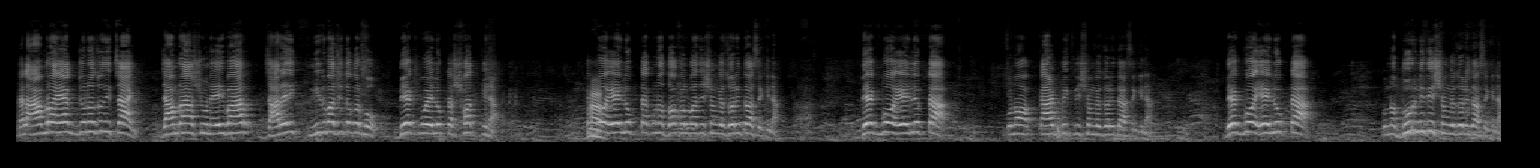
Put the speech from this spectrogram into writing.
তাহলে আমরা একজনও যদি চাই যে আমরা আসুন এইবার যারাই নির্বাচিত করব দেখব এই লোকটা সৎ কিনা। দেখব এই লোকটা কোনো দখলবাজির সঙ্গে জড়িত আছে কিনা। দেখব এই লোকটা কোনো কার্ড বিক্রির সঙ্গে জড়িত আছে কিনা। দেখব এই লোকটা কোনো দুর্নীতির সঙ্গে জড়িত আছে কিনা।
